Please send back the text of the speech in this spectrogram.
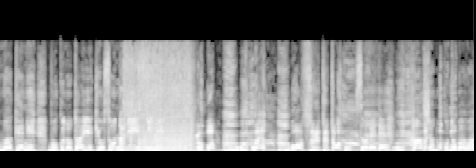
まけに僕の体液をそんなに一気に。忘れてた。それで感謝の言葉は？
